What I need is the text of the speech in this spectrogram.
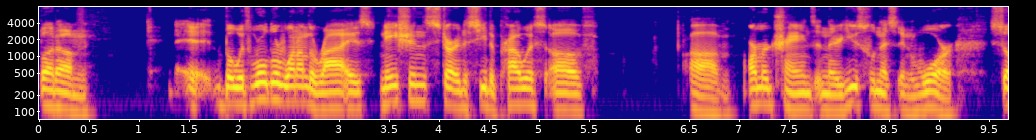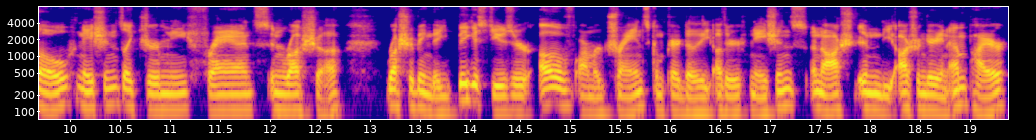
but um it, but with World War One on the rise, nations started to see the prowess of um, armored trains and their usefulness in war. So nations like Germany, France, and Russia Russia being the biggest user of armored trains compared to the other nations. In, in the Austro-Hungarian Empire,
